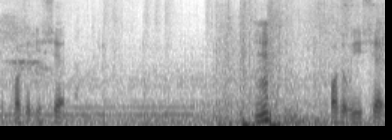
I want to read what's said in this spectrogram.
Deposit your shit. Hmm? Deposit all your shit.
